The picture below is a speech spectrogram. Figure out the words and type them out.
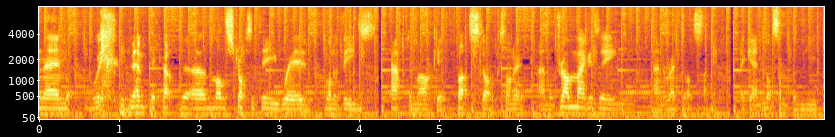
and then we then pick up the uh, monstrosity with one of these aftermarket butt stocks on it, and a drum magazine, and a red dot sight. Again, not something you'd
